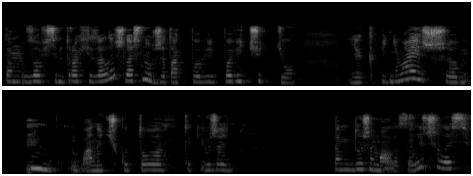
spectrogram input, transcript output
Там зовсім трохи залишилось, ну, вже так, по, відчуттю. Як піднімаєш ем, баночку, то такі вже там дуже мало залишилось.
